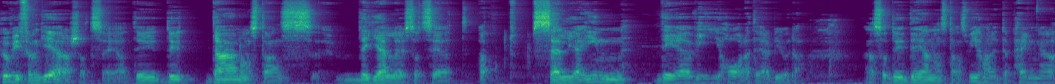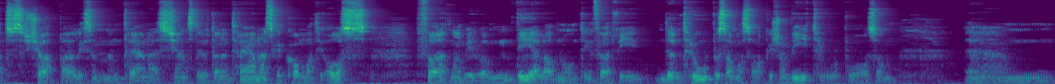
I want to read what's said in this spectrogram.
hur vi fungerar så att säga. Det, det är där någonstans det gäller så att säga att, att sälja in det vi har att erbjuda. Alltså det är det någonstans. Vi har inte pengar att köpa liksom en tränares tjänster utan en tränare ska komma till oss för att man vill vara en del av någonting. För att vi, den tror på samma saker som vi tror på. Och som, um,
